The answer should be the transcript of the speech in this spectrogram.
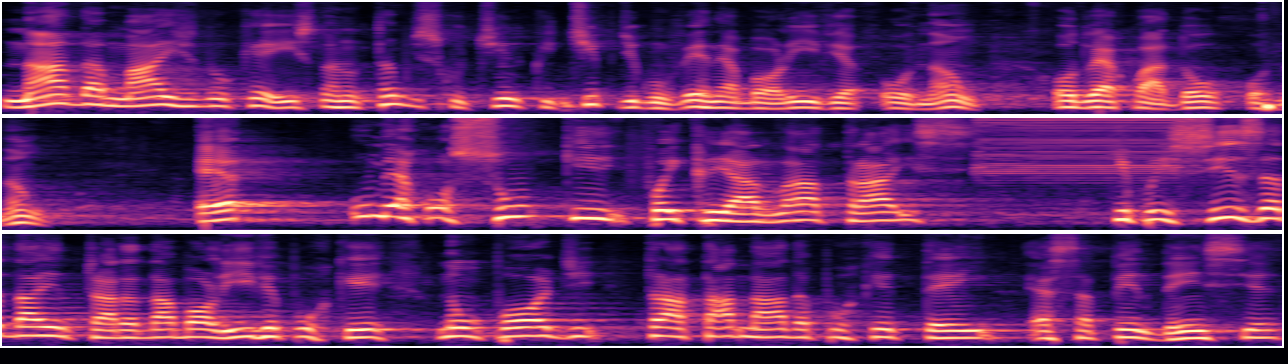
Nada mais do que isso. Nós não estamos discutindo que tipo de governo é a Bolívia ou não, ou do Equador ou não. É o Mercosul que foi criado lá atrás que precisa da entrada da Bolívia porque não pode tratar nada porque tem essa pendência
